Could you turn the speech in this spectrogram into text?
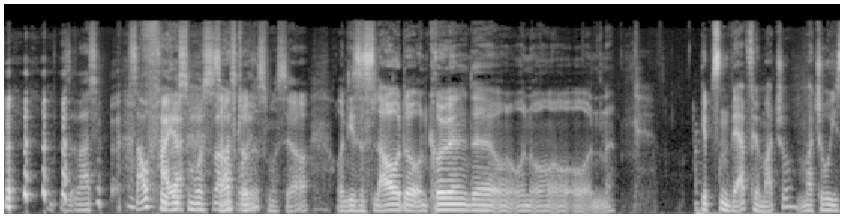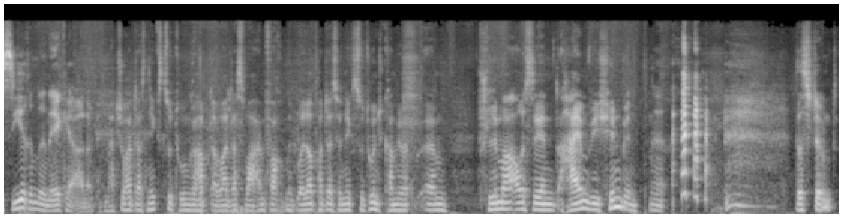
Was? Sauftourismus. Sauftourismus, ja. Und dieses laute und grölende und, und, und, und Gibt es ein Verb für Macho? Machoisierende? Nee, keine Ahnung. Macho hat das nichts zu tun gehabt, aber das war einfach, mit Urlaub hat das ja nichts zu tun. Ich kann mir ähm, schlimmer aussehen heim, wie ich hin bin. Das stimmt.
